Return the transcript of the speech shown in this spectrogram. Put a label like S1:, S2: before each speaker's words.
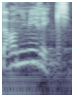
S1: d'art numérique.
